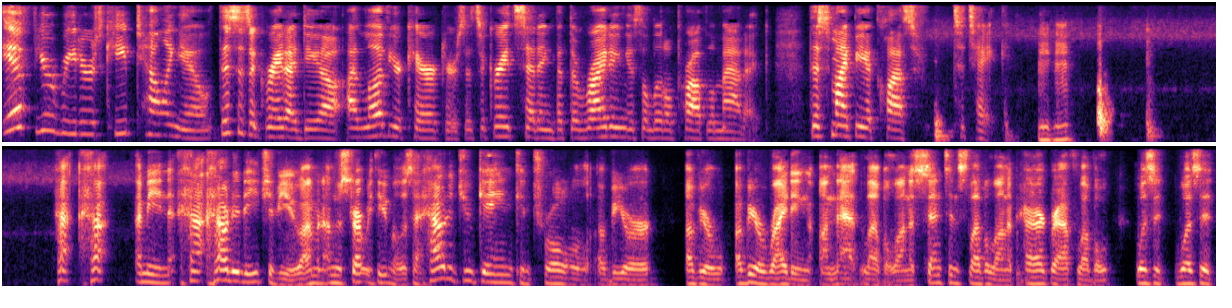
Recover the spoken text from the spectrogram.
if your readers keep telling you this is a great idea, I love your characters, it's a great setting, but the writing is a little problematic. This might be a class to take. Mm-hmm. How, how, I mean, how, how did each of you? I'm, I'm going to start with you, Melissa. How did you gain control of your of your of your writing on that level, on a sentence level, on a paragraph level? Was it was it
